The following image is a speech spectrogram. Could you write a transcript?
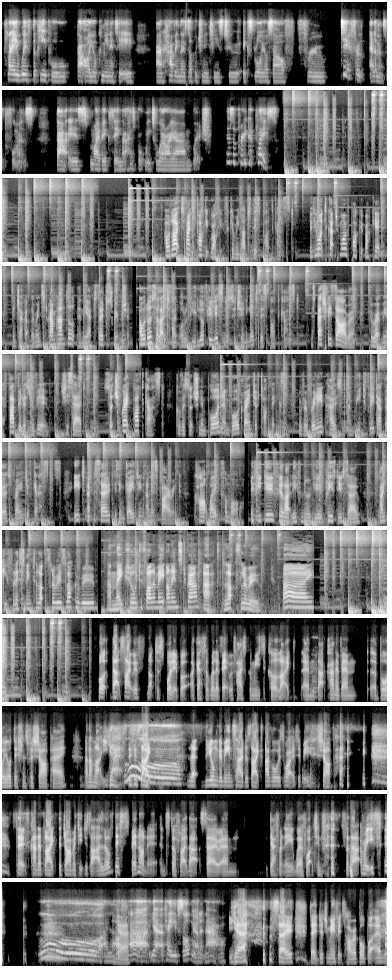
play with the people that are your community and having those opportunities to explore yourself through different elements of performance that is my big thing that has brought me to where i am which is a pretty good place I would like to thank Pocket Rocket for coming onto this podcast. If you want to catch more of Pocket Rocket, then check out their Instagram handle in the episode description. I would also like to thank all of you lovely listeners for tuning into this podcast, especially Zara, who wrote me a fabulous review. She said, Such a great podcast, covers such an important and broad range of topics, with a brilliant host and beautifully diverse range of guests. Each episode is engaging and inspiring. Can't wait for more. If you do feel like leaving a review, please do so. Thank you for listening to Loxlaroo's Locker Room. And make sure to follow me on Instagram at Loxlaroo. Bye! but that's like with not to spoil it, but I guess I will a bit with High School Musical, like um Mhm. that kind of um a boy auditions for Sharpay, and I'm like, yes, this is like the, the younger me inside was like, I've always wanted to be Sharpay. so it's kind of like the drama teacher's like, I love this spin on it and stuff like that. So um definitely worth watching for, for that reason. Ooh, I love Yeah. that. Yeah, okay, you've sold me on it now. yeah. so don't judge me if it's horrible. But um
